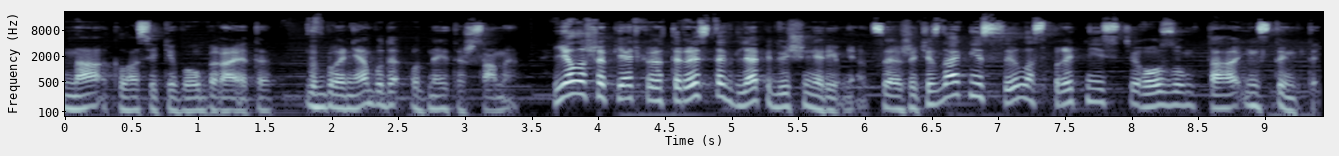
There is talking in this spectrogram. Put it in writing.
на клас, який ви обираєте. Вбрання буде одне і те ж саме. Є лише 5 характеристик для підвищення рівня: це життєздатність, сила, спритність, розум та інстинкти.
